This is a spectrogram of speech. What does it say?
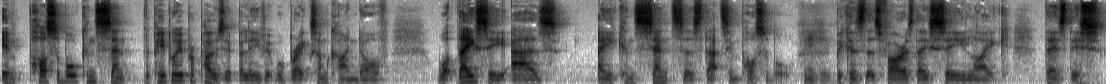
impossible consent. The people who propose it believe it will break some kind of what they see as a consensus that's impossible. Mm-hmm. Because as far as they see, like there's this,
